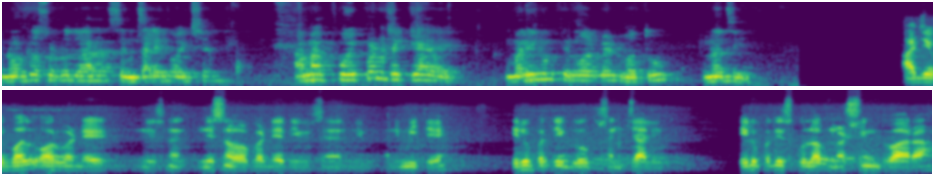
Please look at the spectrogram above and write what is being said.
નોટો સોટો દ્વારા સંચાલિત હોય છે. આમાં કોઈ પણ જગ્યાએ મનીનું ઇન્વોલ્વમેન્ટ હોતું નથી. આજે world organ day national national day દિવસે નિમિત્તે તિરુપતિ ગ્રુપ સંચાલિત. તિરુપતિ સ્કૂલ ઓફ નર્સિંગ દ્વારા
